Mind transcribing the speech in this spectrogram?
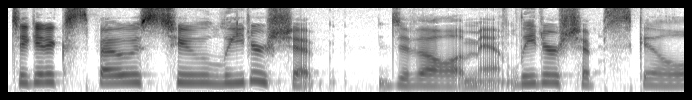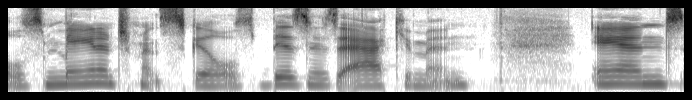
to get exposed to leadership development, leadership skills, management skills, business acumen. And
